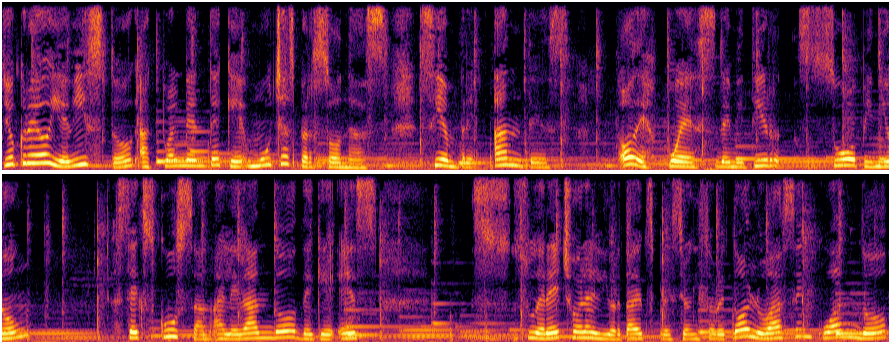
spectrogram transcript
Yo creo y he visto actualmente que muchas personas siempre antes o después de emitir su opinión se excusan alegando de que es su derecho a la libertad de expresión y sobre todo lo hacen cuando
